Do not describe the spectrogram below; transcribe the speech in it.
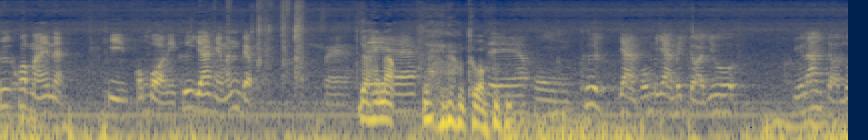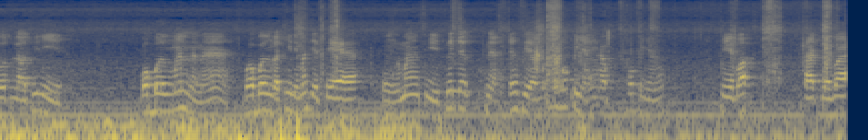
คือความหมายเนี่ยที่ผมบอกนี่คือยาให้มันแบบแซ่อย่าให้น้ำอย่าให้น้ำท่วมแต่หงคือย่างผมไปย่างไปจอดอยู่ อยู่ร้านจอดรถเราที่นี่บ่เบิ้งมันน่ะนะบ่เบิ้งเราที่นี่มันจะแซ่หงกันมากสิคือจะเนี่ยจะเสียมันก็บ่เป็นหยังครับบ่เป็นหยังนี่บ่ถ้าเกิดว่า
